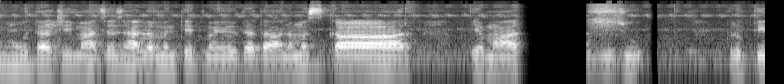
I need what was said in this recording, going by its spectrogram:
हो दाजी माझं झालं म्हणते मयूर दादा. नमस्कार. यमा जिजू तृप्ती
